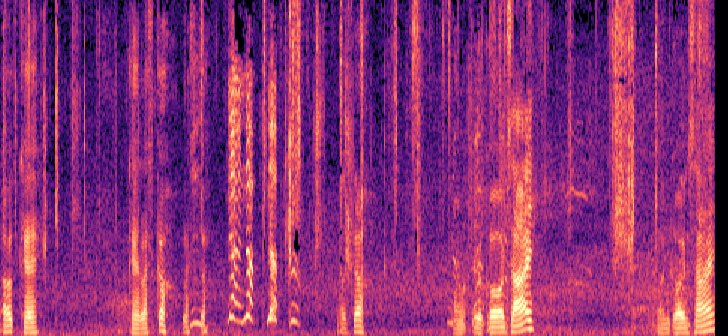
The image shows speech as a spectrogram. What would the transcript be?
Okay. Okay, let's go. Let's go. No, no, no. Let's go. Uh, you go inside. To go inside?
